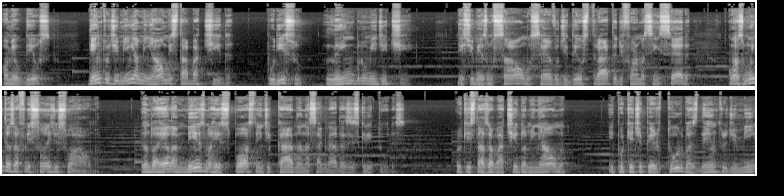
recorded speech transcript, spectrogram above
Ó meu Deus, dentro de mim a minha alma está abatida, por isso lembro-me de ti. Neste mesmo salmo, o servo de Deus trata de forma sincera com as muitas aflições de sua alma, dando a ela a mesma resposta indicada nas Sagradas Escrituras. Porque estás abatido a minha alma e porque te perturbas dentro de mim,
